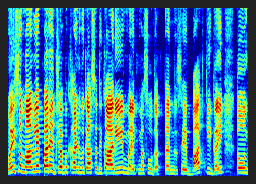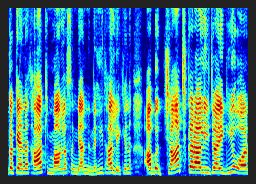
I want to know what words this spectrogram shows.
वही इस मामले पर जब खंड विकास अधिकारी मलिक मसूद अख्तर से बात की गई तो उनका कहना था कि मामला संज्ञान में नहीं था, लेकिन अब जाँच करा ली जाएगी और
